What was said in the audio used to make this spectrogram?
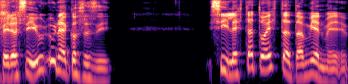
Pero sí, un- una cosa así. Sí, la estatua esta también me,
